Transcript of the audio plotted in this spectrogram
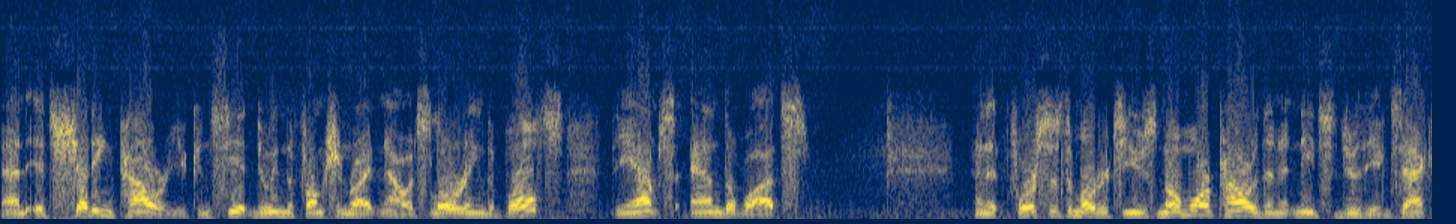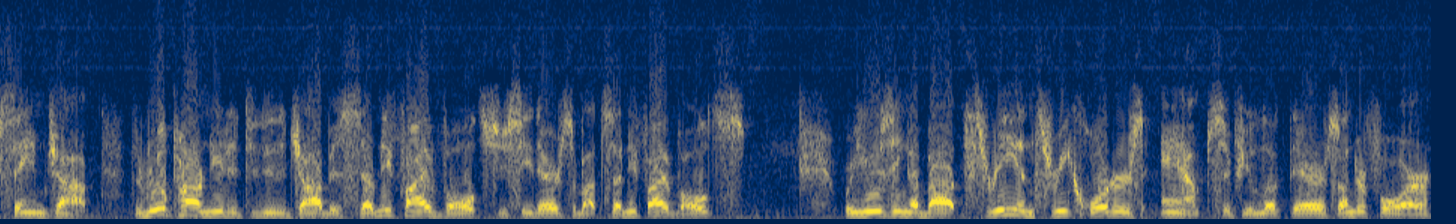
and it's shedding power. You can see it doing the function right now. It's lowering the volts, the amps, and the watts, and it forces the motor to use no more power than it needs to do the exact same job. The real power needed to do the job is 75 volts. You see there, it's about 75 volts we're using about three and three quarters amps. If you look there, it's under four.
